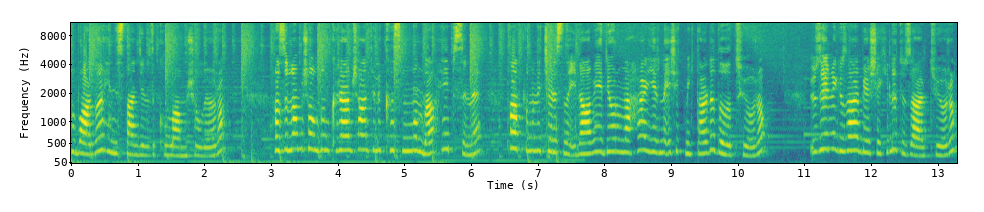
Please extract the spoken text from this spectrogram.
su bardağı hindistan cevizi kullanmış oluyorum. Hazırlamış olduğum krem şantili kısmının da hepsini tatlımın içerisine ilave ediyorum ve her yerine eşit miktarda dağıtıyorum. Üzerini güzel bir şekilde düzeltiyorum.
